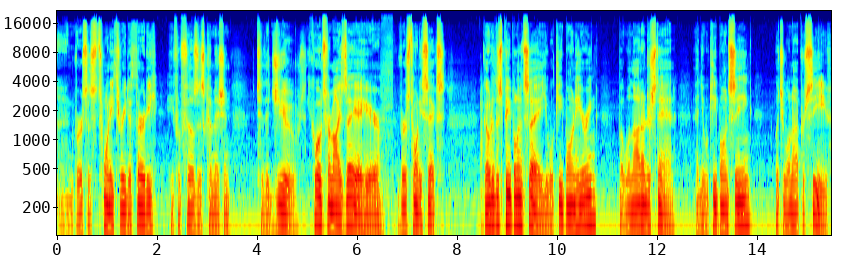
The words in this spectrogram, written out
and verses 23 to 30, he fulfills his commission to the Jews. He quotes from Isaiah here, verse 26 Go to this people and say, You will keep on hearing but will not understand, and you will keep on seeing, but you will not perceive.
